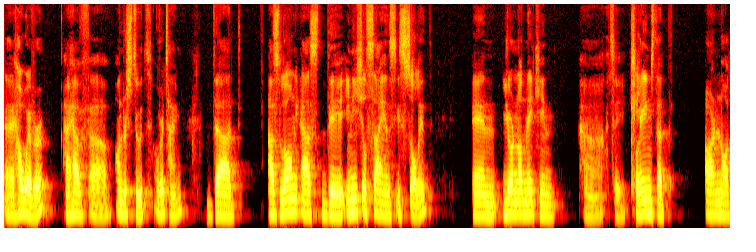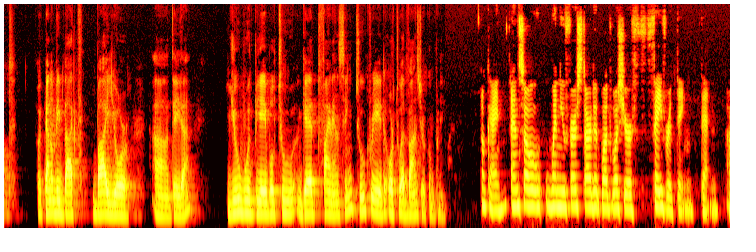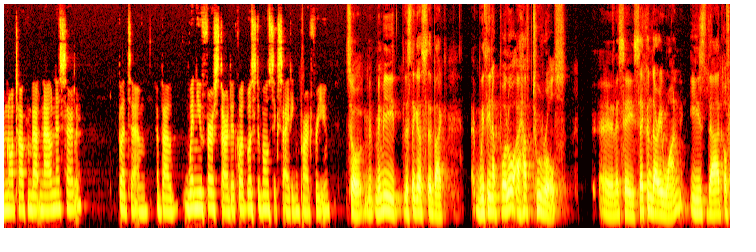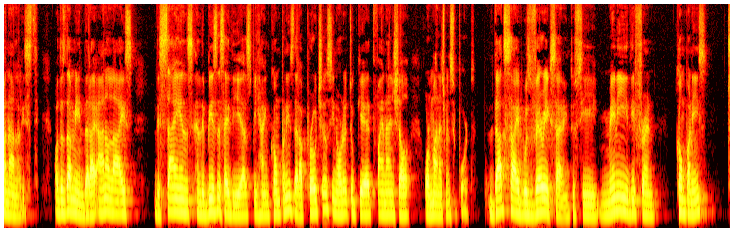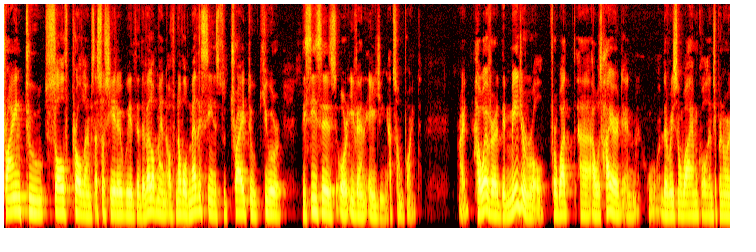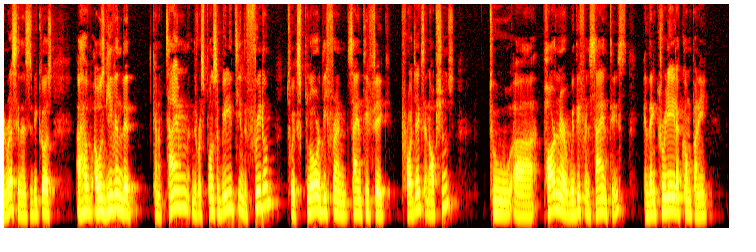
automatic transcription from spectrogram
Uh, however, I have uh, understood over time that as long as the initial science is solid and you're not making, uh, let's say, claims that are not cannot be backed by your uh, data, you would be able to get financing to create or to advance your company. Okay. And so when you first started, what was your favorite thing then? I'm not talking about now necessarily, but um, about when you first started, what was the most exciting part for you? So maybe let's take a step back. Within Apollo, I have two roles. Uh, let's say secondary one is that of an analyst. What does that mean? That I analyze the science and the business ideas behind companies that approach us in order to get financial or management support. That side was very exciting to see many different companies trying to solve problems associated with the development of novel medicines to try to cure diseases or even aging at some point right however the major role for what uh, i was hired and the reason why i'm called entrepreneur in residence is because i have i was given the kind of time, and the responsibility, and the freedom to explore different scientific projects and options, to uh, partner with different scientists, and then create a company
